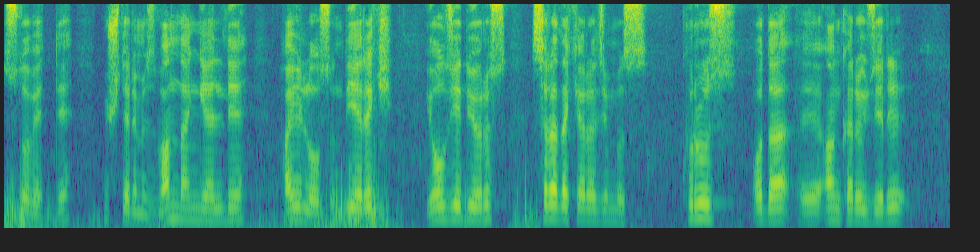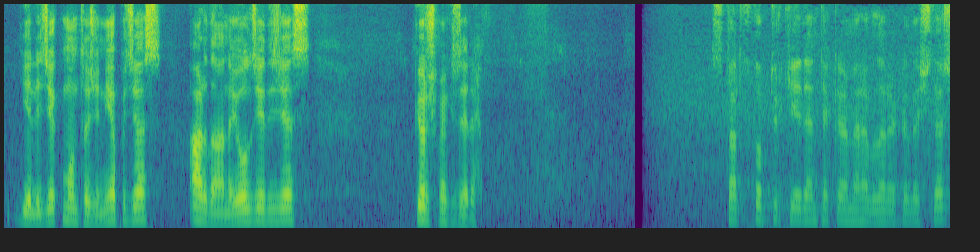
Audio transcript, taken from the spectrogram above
stop etti. Müşterimiz Van'dan geldi. Hayırlı olsun diyerek yolcu ediyoruz. Sıradaki aracımız Cruz. O da e, Ankara üzeri gelecek montajını yapacağız. Ardahan'a yolcu edeceğiz. Görüşmek üzere. Start Stop Türkiye'den tekrar merhabalar arkadaşlar. Ee,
